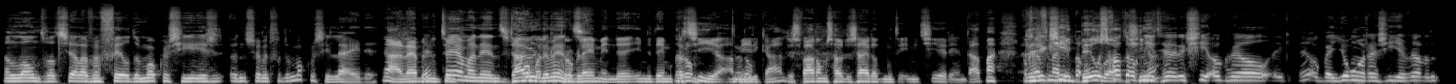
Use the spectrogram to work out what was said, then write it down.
een land wat zelf een failed democracy is, een Summit for Democracy leiden. Ja, we hebben natuurlijk Permanent problemen in de, in de democratie Daarom, Amerika. Dus waarom zouden zij dat moeten initiëren inderdaad? Maar Dus ik naar zie, die beelden over ook niet, ik zie ook wel, ik, hè, ook bij jongeren zie je wel een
